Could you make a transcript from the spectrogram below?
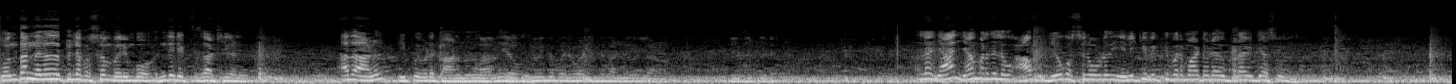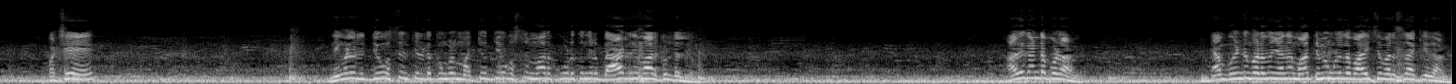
സ്വന്തം നിലനിൽപ്പിന്റെ പ്രശ്നം വരുമ്പോൾ എന്ത് രക്തസാക്ഷികൾ അതാണ് ഇപ്പൊ ഇവിടെ കാണുന്നത് അല്ല ഞാൻ ഞാൻ പറഞ്ഞല്ലോ ആ ഉദ്യോഗസ്ഥനോട് എനിക്ക് വ്യക്തിപരമായിട്ടൊരു അഭിപ്രായ വ്യത്യാസമില്ല പക്ഷേ നിങ്ങളൊരു ഉദ്യോഗസ്ഥൻ തിരഞ്ഞെടുക്കുമ്പോൾ മറ്റു ഉദ്യോഗസ്ഥന്മാർക്ക് കൊടുക്കുന്ന ഒരു ബാഡ് റിമാർക്ക് ഉണ്ടല്ലോ. അത് കണ്ടപ്പോഴാണ്. ഞാൻ വീണ്ടും പറഞ്ഞു ഞാൻ മാധ്യമങ്ങളിൽ വായിച്ച് മനസ്സിലാക്കിയതാണ്.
